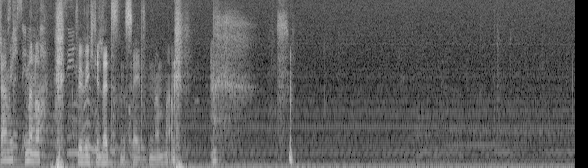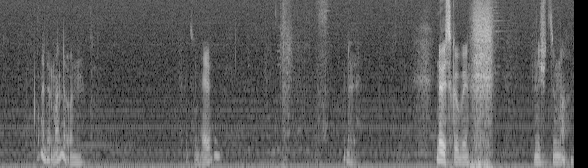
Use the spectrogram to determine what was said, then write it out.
Ich schaffst mich immer noch, wir wirklich den letzten Save genommen haben. Guck mal, der Mann da unten. Kannst du ihm helfen? Nö. Nö, Scooby. Nichts zu machen.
